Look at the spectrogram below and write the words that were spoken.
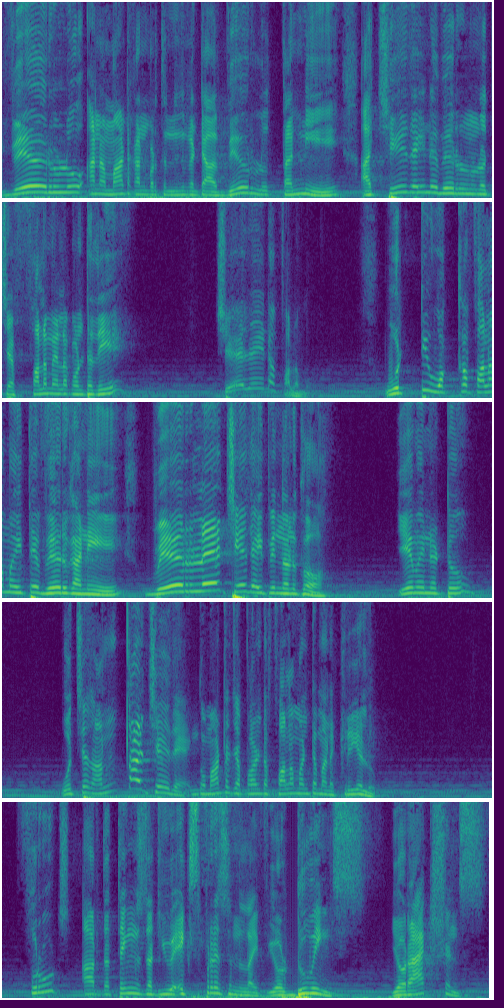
వేరులు అన్న మాట కనబడుతుంది. ఎందుకంటే ఆ వేరులు తన్ని ఆ చేదైన వేరుల నుండి వచ్చే ఫలం ఎలాగుంటుంది? చేదైన ఫలము. ఒట్టి ఒక్క ఫలం అయితే వేరు కానీ వేరులే చేదైపోయింది అనుకో ఏమైనట్టు? వచ్చేది అంతా చేదే. ఇంకో మాట చెప్పాలంటే ఫలం అంటే మన క్రియలు. Fruits are the things that you express in life. Your doings your actions.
